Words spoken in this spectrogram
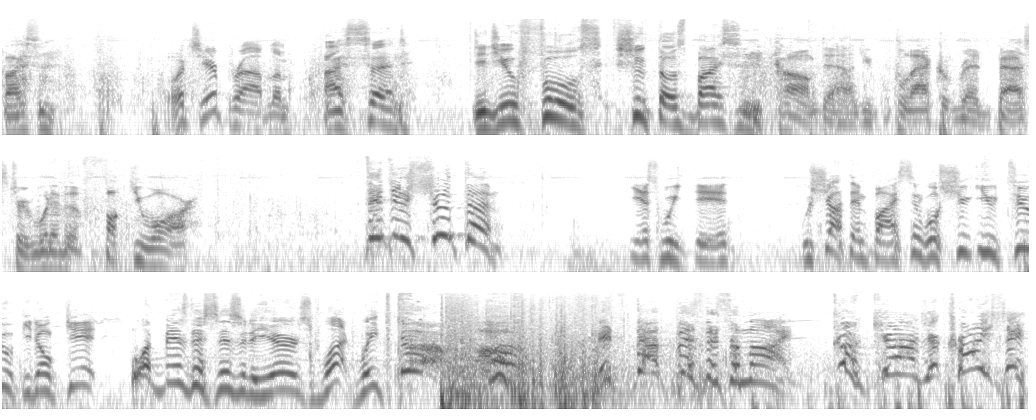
Bison? What's your problem? I said, did you fools shoot those bison? Calm down, you black or red bastard, whatever the fuck you are. Did you shoot them? Yes, we did. We shot them bison. We'll shoot you too if you don't get. What business is it of yours? What? We. Do? It's that business of mine! Good God, you're crazy!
